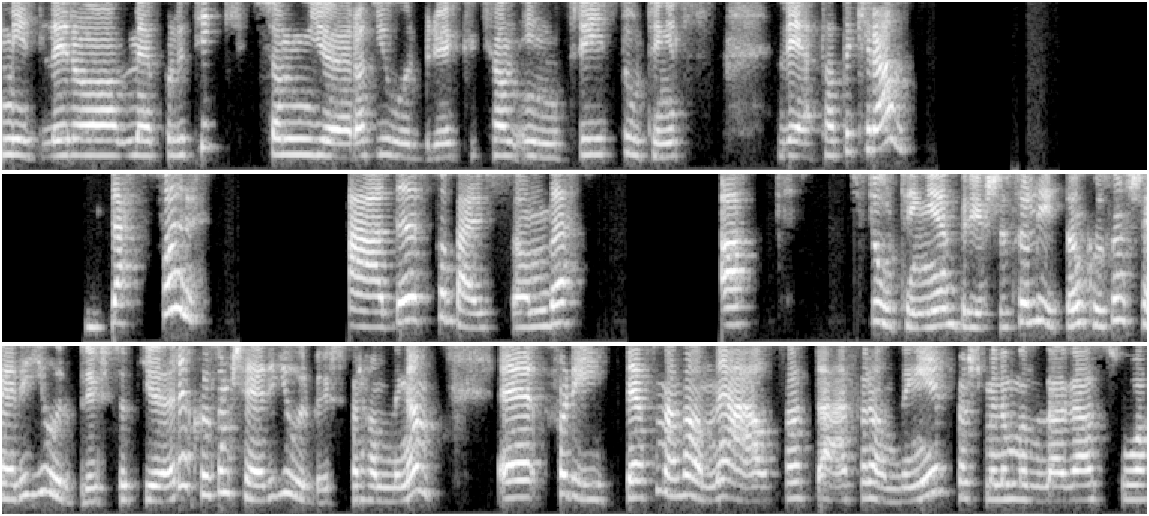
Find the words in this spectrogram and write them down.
midler og med politikk som gjør at jordbruk kan innfri Stortingets vedtatte krav. Derfor er det forbausende at Stortinget bryr seg så lite om hva som skjer i jordbruksoppgjøret, hva som skjer i jordbruksforhandlingene. Eh, fordi Det som er vanlig, er altså at det er forhandlinger, først mellom Bondelaget så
